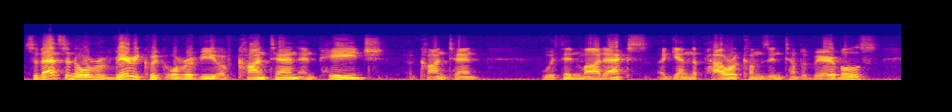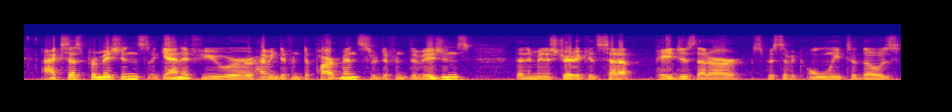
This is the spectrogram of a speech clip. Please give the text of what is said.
So that's an over very quick overview of content and page content within MODX again the power comes in template variables access permissions again if you were having different departments or different divisions then administrator could set up pages that are specific only to those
